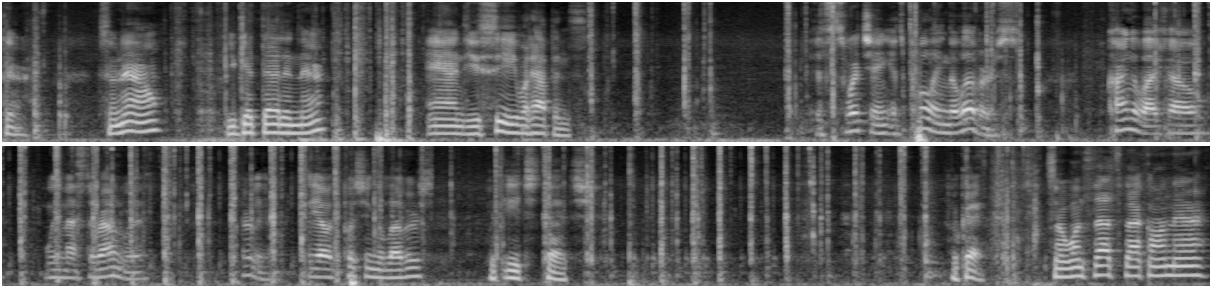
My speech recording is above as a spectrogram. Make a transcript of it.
There. So now, you get that in there, and you see what happens. It's switching, it's pulling the levers. Kind of like how we messed around with earlier. See how it's pushing the levers? with each touch. Okay, so once that's back on there,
